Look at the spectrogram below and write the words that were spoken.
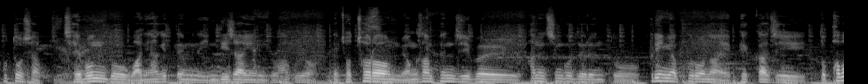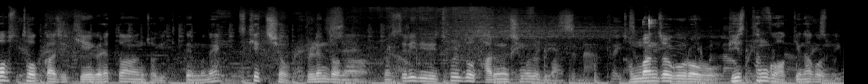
포토샵, 제본도 많이 하기 때문에 인디자인도 하고요. 저처럼 영상 편집을 하는 친구들은 또 프리미어 프로나 에펙까지 또 팝업 스토어까지 기획을 했던 적이 있기 때문에 스케치업, 블렌더나 그런 3D 툴도 다루는 친구들도 많습니다. 전반적으로 비슷한 것 같긴 하거든요.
